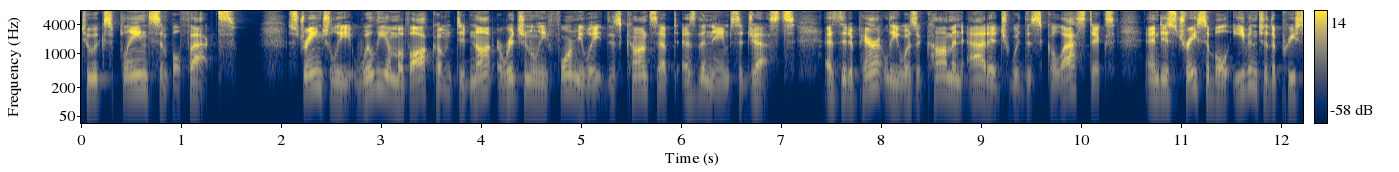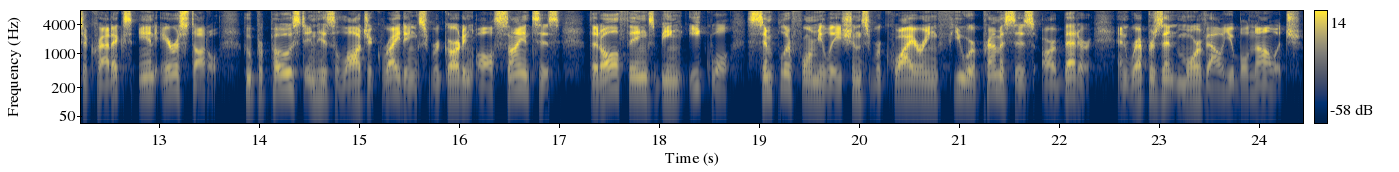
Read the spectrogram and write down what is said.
to explain simple facts. Strangely, William of Ockham did not originally formulate this concept as the name suggests, as it apparently was a common adage with the scholastics and is traceable even to the pre Socratics and Aristotle, who proposed in his logic writings regarding all sciences that all things being equal, simpler formulations requiring fewer premises are better and represent more valuable knowledge.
